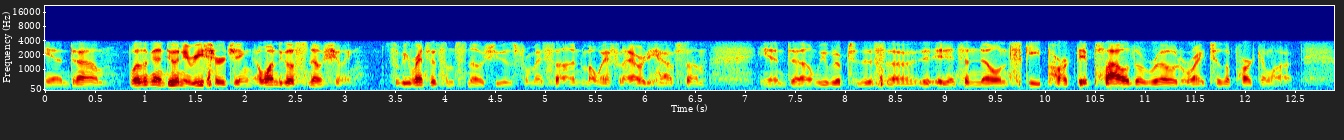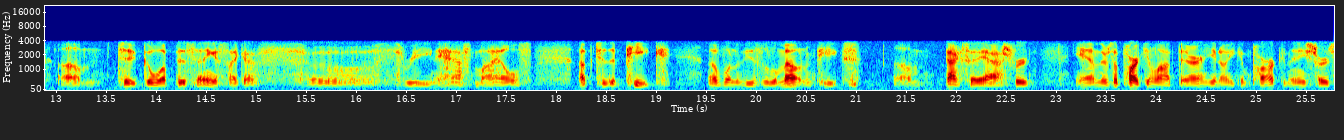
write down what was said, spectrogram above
and um, wasn't going to do any researching. I wanted to go snowshoeing, so we rented some snowshoes for my son. My wife and I already have some, and uh, we went up to this. Uh, it, it's a known ski park. They plow the road right to the parking lot um, to go up this. I think it's like a oh, three and a half miles up to the peak of one of these little mountain peaks um, backside of Ashford. And there's a parking lot there. You know, you can park, and then you start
